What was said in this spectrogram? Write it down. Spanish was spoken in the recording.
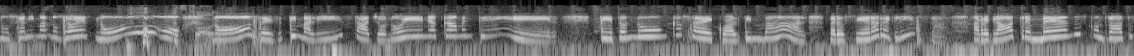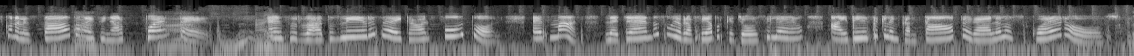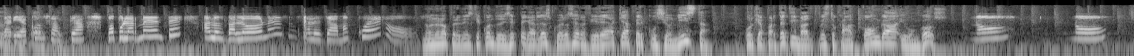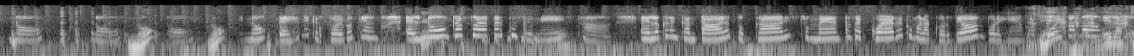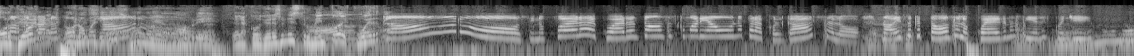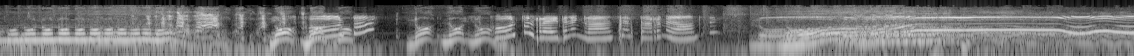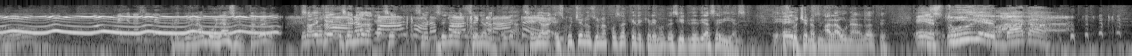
no sea animal, no sea vez, no, no, se dice timbalista, yo no vine acá a mentir. Tito nunca se dedicó al timbal, pero sí era arreglista, arreglaba tremendos contratos con el Estado para diseñar puentes. En sus ratos libres se dedicaba al fútbol. Es más, leyendo su biografía, porque yo sí leo, ahí dice que le encantaba pegarle a los cueros. Andaría con Santiago. Popularmente, a los balones se les llama cueros. No, no, no, pero es que cuando dice pegarle los cueros se refiere a que a percusionista, porque aparte del timbal pues tocaba conga y bongos. No, no, no, no, ¿No? no. ¿No? No, déjeme que estoy goteando. Él nunca fue percusionista. Él lo que le encantaba era tocar instrumentos de cuerda como el acordeón, por ejemplo. ¿Qué? Muy famoso. ¿El acordeón? No, no. Claro. no, no, no, no, Hombre. El acordeón es un instrumento No, de no, no, cuerda. Claro, si no fuera de cuerda, entonces, ¿cómo haría uno para colgárselo? ¿No ha visto que todos se lo cuelgan así en el cuellito? No, no, no, no, no, no, no, no, no, no, no, no. No, no, no. No, no, no. ¿Culpa el rey de la ignorancia está remedándose? Prendió la ambulancia. Hasta luego. ¿Sabe qué, señora? señora, señora, señora, escúchenos una cosa que le queremos decir desde hace días. Eh, escúchenos a la una, dos, tres. Estudie, vaga.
